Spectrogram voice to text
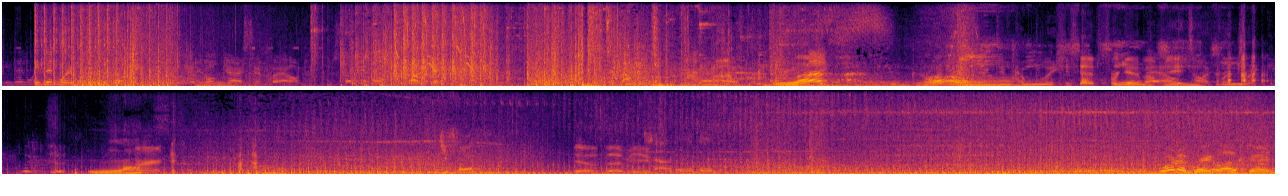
He's in where the building. You got gas inbound. Let's go. She said, forget about me. Now, time for a drink. Let's. Burnt. Did you fall? It was uh, a meme. What a great last game.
